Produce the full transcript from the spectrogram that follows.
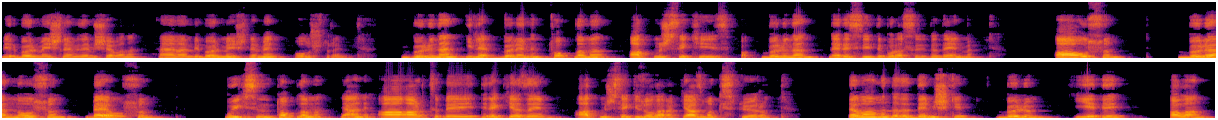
Bir bölme işlemi demiş ya bana. Hemen bir bölme işlemi oluşturayım. Bölünen ile bölenin toplamı 68. Bak bölünen neresiydi? Burasıydı değil mi? A olsun, bölen ne olsun? B olsun. Bu ikisinin toplamı yani A artı B'yi direkt yazayım. 68 olarak yazmak istiyorum. Devamında da demiş ki bölüm 7 kalan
